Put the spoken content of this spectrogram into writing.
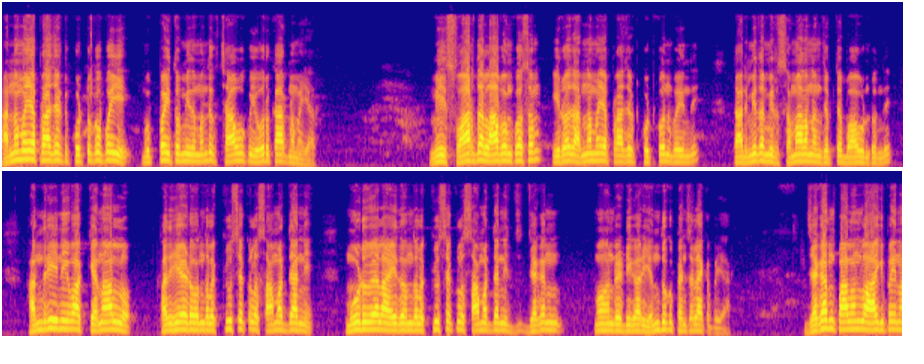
అన్నమయ్య ప్రాజెక్టు కొట్టుకుపోయి ముప్పై తొమ్మిది మందికి చావుకు ఎవరు కారణమయ్యారు? మీ స్వార్థ లాభం కోసం ఈరోజు అన్నమయ్య ప్రాజెక్ట్ కొట్టుకొని పోయింది. దాని మీద మీరు సమాధానం చెప్తే బాగుంటుంది. హంద్రీనివా కెనాల్లో పదిహేడు వందల క్యూసెక్కుల సామర్థ్యాన్ని మూడు వేల ఐదు వందల క్యూసెక్కుల సామర్థ్యాన్ని జగన్ మోహన్ రెడ్డి గారు ఎందుకు పెంచలేకపోయారు? జగన్ పాలనలో ఆగిపోయిన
